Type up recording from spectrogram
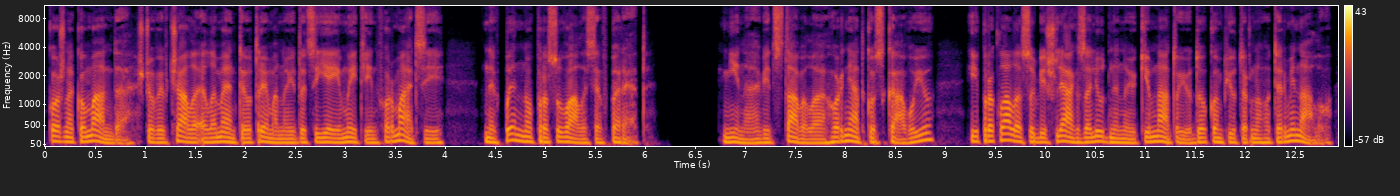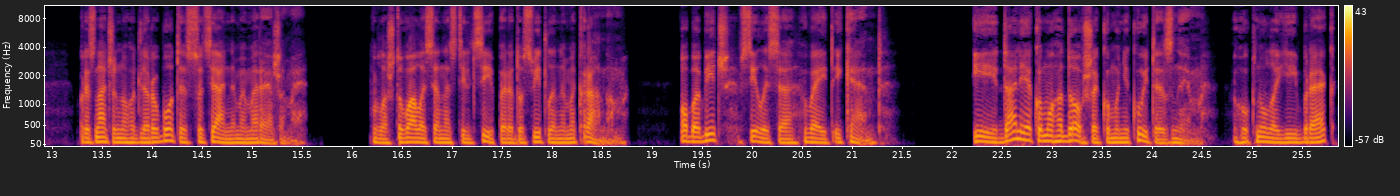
Кожна команда, що вивчала елементи отриманої до цієї миті інформації, невпинно просувалася вперед. Ніна відставила горнятку з кавою і проклала собі шлях залюдненою кімнатою до комп'ютерного терміналу, призначеного для роботи з соціальними мережами. Влаштувалася на стільці перед освітленим екраном. Оба біч всілися Вейт і Кент. І далі якомога довше комунікуйте з ним. Гукнула їй Брек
